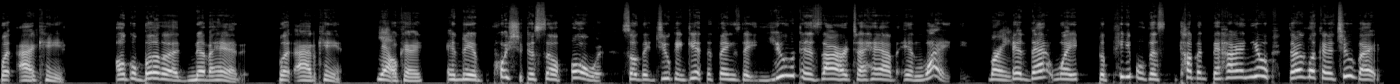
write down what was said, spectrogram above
but I can't. Uncle Bud never had it, but I can't. Yeah. Okay. And then push yourself forward so that you can get the things that you desire to have in life. Right. And that way, the people that's coming behind you, they're looking at you like,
